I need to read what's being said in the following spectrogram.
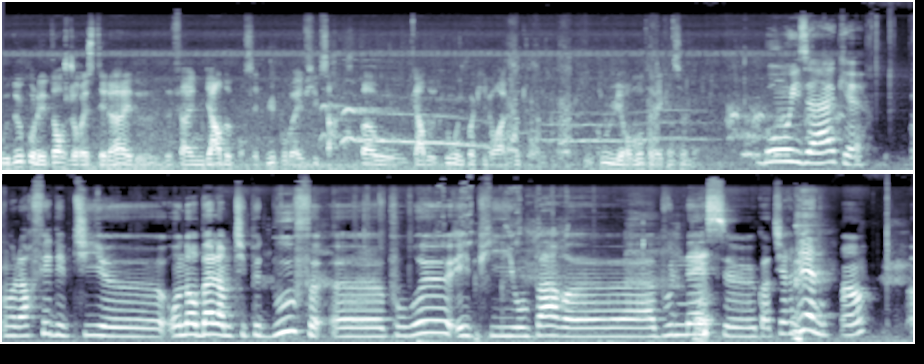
aux deux qui ont les torches de rester là et de, de faire une garde pour cette nuit pour vérifier que ça repart pas au quart de tour une fois qu'il aura le tour. Du coup, lui il remonte avec un soldat. Bon, Isaac, on leur fait des petits. euh, on emballe un petit peu de bouffe euh, pour eux et puis on part euh, à Boulness quand ils reviennent, hein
